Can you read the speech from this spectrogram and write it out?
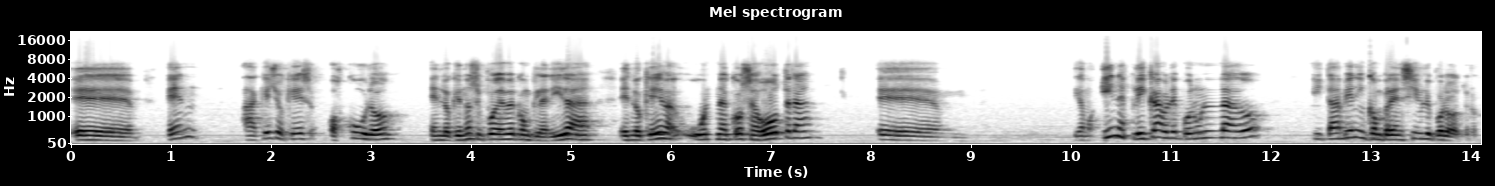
eh, en aquello que es oscuro, en lo que no se puede ver con claridad, en lo que es una cosa otra, digamos, inexplicable por un lado y también incomprensible por otro.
